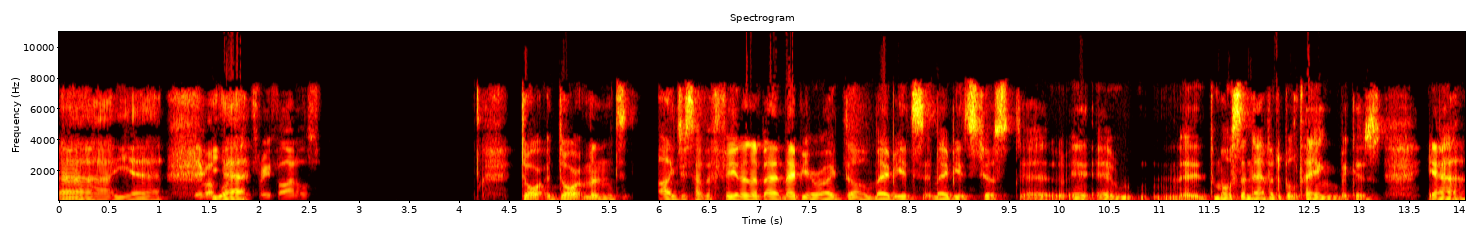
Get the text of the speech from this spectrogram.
Ah, yeah. They won't Yeah. want three finals. Dor- Dortmund, I just have a feeling about. Maybe you're right, though. Maybe it's maybe it's just uh, uh, the most inevitable thing because, yeah,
